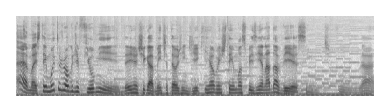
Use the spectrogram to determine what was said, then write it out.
É, mas tem muito jogo de filme, desde antigamente até hoje em dia, que realmente tem umas coisinhas nada a ver, assim. Tipo, ah,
